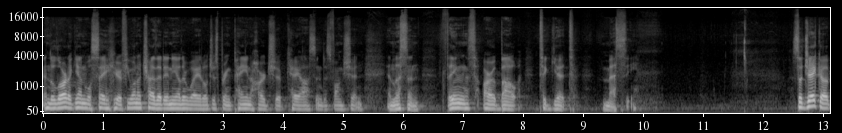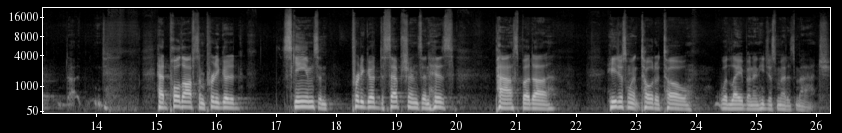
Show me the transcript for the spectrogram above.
And the Lord again will say here if you want to try that any other way, it'll just bring pain, hardship, chaos, and dysfunction. And listen, things are about to get messy. So Jacob had pulled off some pretty good schemes and pretty good deceptions in his past, but uh, he just went toe to toe with Laban and he just met his match.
